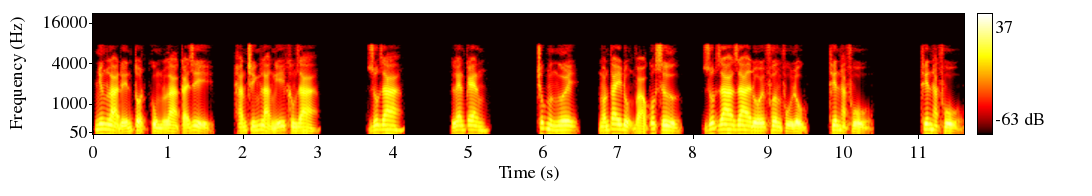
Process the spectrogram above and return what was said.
Nhưng là đến tột cùng là cái gì, hắn chính là nghĩ không ra. Rút ra. Len keng. Chúc mừng ngươi, ngón tay đụng vào quốc sư, rút ra ra đối phương phù lục, thiên hạt phù. Thiên hạt phù,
